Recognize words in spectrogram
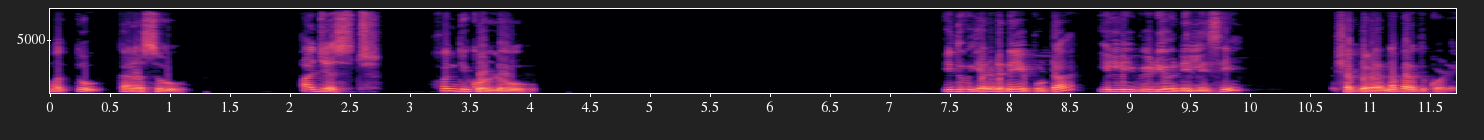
ಮತ್ತು ಕನಸು. ಅಜಸ್ಟ್ ಹೊಂದಿಕೊಳ್ಳು. ಇದು ಎರಡನೇ ಪುಟ. ಇಲ್ಲಿ ವಿಡಿಯೋ ನಿಲ್ಲಿಸಿ, ಶಬ್ದಗಳನ್ನು ಬರೆದುಕೊಳ್ಳಿ.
